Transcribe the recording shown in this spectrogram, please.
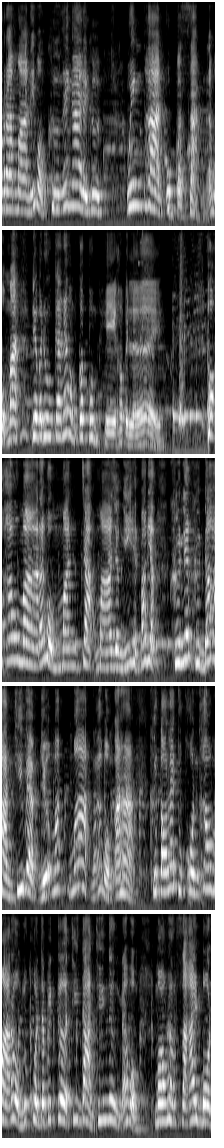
ประมาณนี้ผมคือง่าย ๆ เลยคือ วิ่งผ่านอุปสรรคนะผมมา เดี๋ยวมาดูกันนะผมกดปุ่มเพย์เข้าไปเลย พอเข้ามานะผมมันจะมาอย่างนี้เห็นปะเนี่ย คือเนี่ยคือด้านที่แบบเยอะมากๆนะครับผมอ่าคือตอนแรกทุกคนเข้ามานะผมทุกคนจะไปเกิดที่ด่านที่หนึ่งนะผมมองทางซ้ายบน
